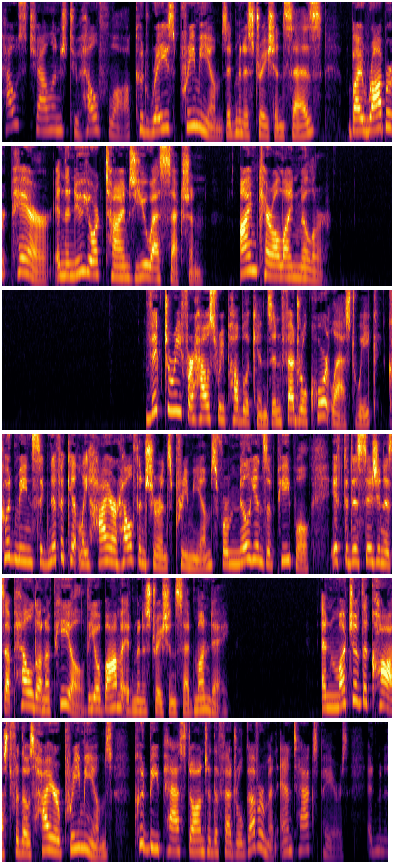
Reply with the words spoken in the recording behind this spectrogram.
House challenge to health law could raise premiums, administration says, by Robert Pear in the New York Times U.S. section. I'm Caroline Miller. Victory for House Republicans in federal court last week could mean significantly higher health insurance premiums for millions of people if the decision is upheld on appeal, the Obama administration said Monday. And much of the cost for those higher premiums could be passed on to the federal government and taxpayers. Administ-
